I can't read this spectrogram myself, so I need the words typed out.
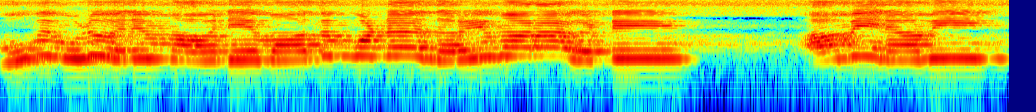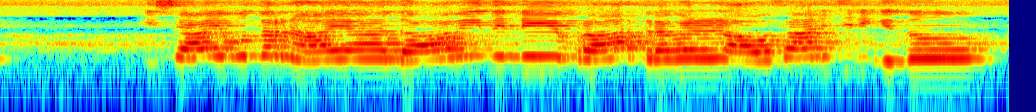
ഭൂമി മുഴുവനും അവന്റെ മാത്രം കൊണ്ട് നിറയുമാറാകട്ടെ. ആമേൻ ആമേൻ. ഇശായപുത്രനായ ദാവീദിന്റെ പ്രാർത്ഥനകൾ അവസാനിച്ചിരിക്കുന്നു.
